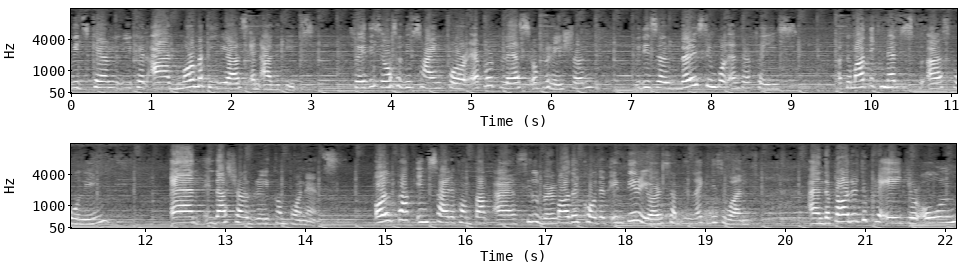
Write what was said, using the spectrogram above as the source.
which can you can add more materials and additives. So it is also designed for effortless operation with this a very simple interface, automatic net uh, spooling, and industrial grade components. All packed inside a compact uh, silver powder coated interior, something like this one, and the powder to create your own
